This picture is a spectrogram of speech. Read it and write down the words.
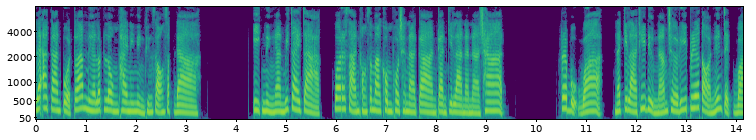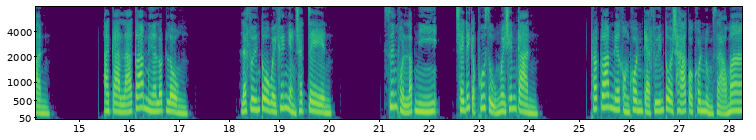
และอาการปวดกล้ามเนื้อลดลงภายใน 1-2 สัปดาห์ อีกหนึ่งงานวิจัยจากวารสารของสมาคมโภชนาการการกีฬานานาชาติ ระบุว่า นักกีฬาที่ดื่มน้ำเชอร์รี่เปรี้ยวต่อเนื่อง7วัน อาการล้ากล้ามเนื้อลดลง และฟื้นตัวไวขึ้นอย่างชัดเจน ซึ่งผลลัพธ์นี้ใช้ได้กับผู้สูงวัยเช่นกัน เพราะกล้ามเนื้อของคนแก่ฟื้นตัวช้ากว่าคนหนุ่มสาวมา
